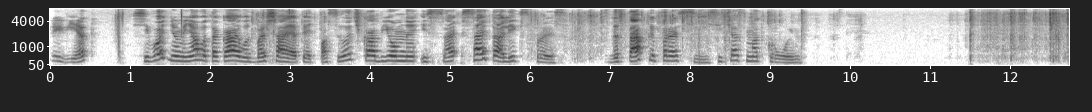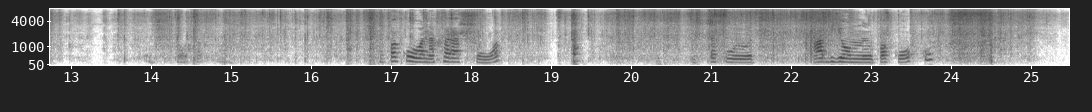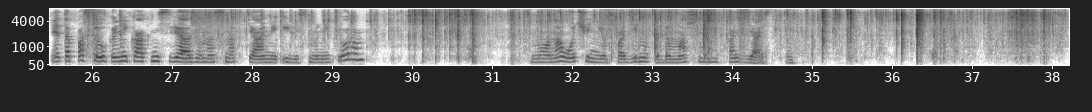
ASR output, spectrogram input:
Привет! Сегодня у меня вот такая вот большая опять посылочка объемная из сайта Алиэкспресс с доставкой по России. Сейчас мы откроем. Упаковано хорошо. Такую вот объемную упаковку. Эта посылка никак не связана с ногтями или с маникюром. Но она очень необходима по домашнему хозяйству.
